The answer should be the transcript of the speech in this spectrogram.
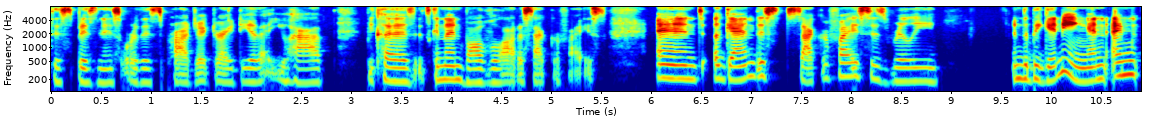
this business or this project or idea that you have because it's going to involve a lot of sacrifice. And again, this sacrifice is really in the beginning and and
